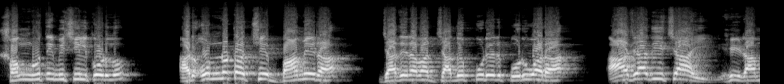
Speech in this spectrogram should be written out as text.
সংহতি মিছিল করল, আর অন্যটা হচ্ছে বামেরা, যাদের আবার যাদবপুরের পড়ুয়ারা আজাদি চাই এই রাম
